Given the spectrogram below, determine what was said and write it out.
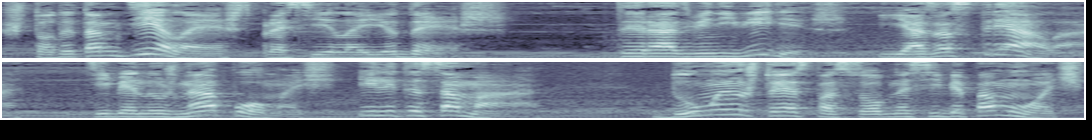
что ты там делаешь?» – спросила ее Дэш. «Ты разве не видишь? Я застряла. Тебе нужна помощь или ты сама?» Думаю, что я способна себе помочь,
